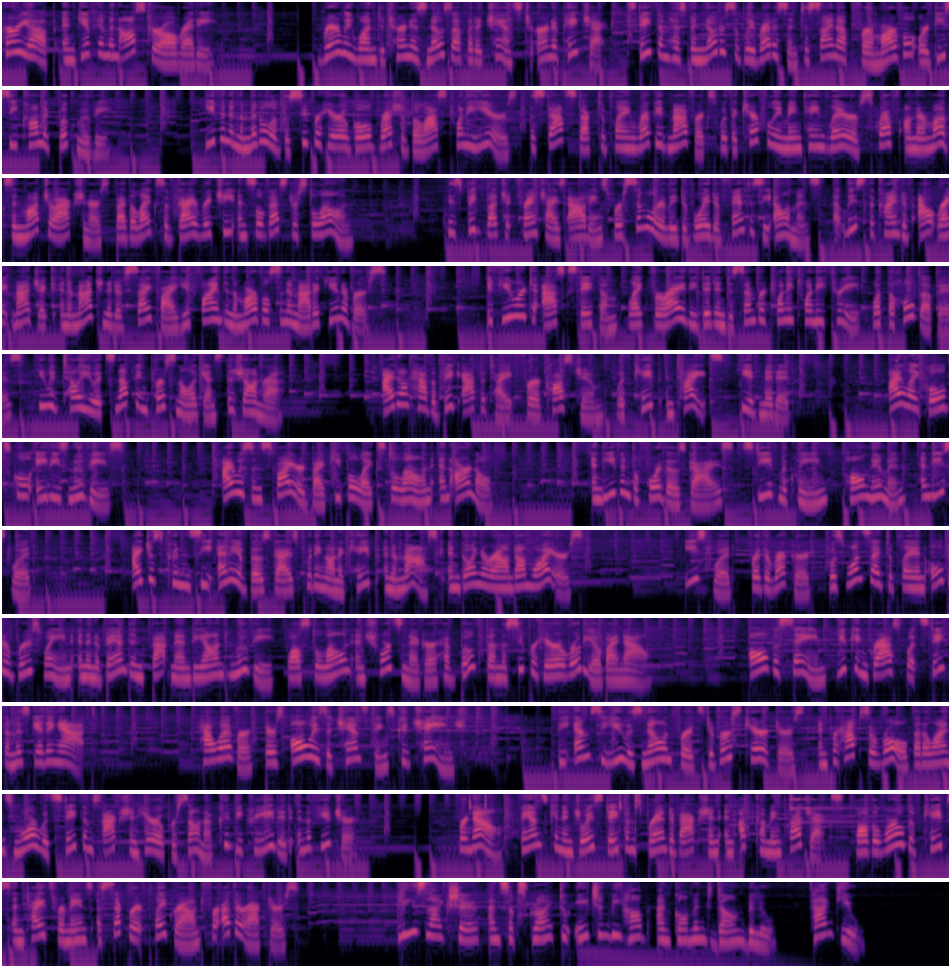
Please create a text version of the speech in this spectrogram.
Hurry up and give him an Oscar already rarely one to turn his nose up at a chance to earn a paycheck, Statham has been noticeably reticent to sign up for a Marvel or DC comic book movie. Even in the middle of the superhero gold rush of the last 20 years, the Stath stuck to playing rugged mavericks with a carefully maintained layer of scruff on their mugs and macho actioners by the likes of Guy Ritchie and Sylvester Stallone. His big-budget franchise outings were similarly devoid of fantasy elements, at least the kind of outright magic and imaginative sci-fi you'd find in the Marvel Cinematic Universe. If you were to ask Statham, like Variety did in December 2023, what the holdup is, he would tell you it's nothing personal against the genre. I don't have a big appetite for a costume, with cape and tights, he admitted. I like old school 80s movies. I was inspired by people like Stallone and Arnold. And even before those guys, Steve McQueen, Paul Newman, and Eastwood. I just couldn't see any of those guys putting on a cape and a mask and going around on wires. Eastwood, for the record, was once said to play an older Bruce Wayne in an abandoned Batman Beyond movie, while Stallone and Schwarzenegger have both done the superhero rodeo by now. All the same, you can grasp what Statham is getting at. However, there's always a chance things could change. The MCU is known for its diverse characters, and perhaps a role that aligns more with Statham's action hero persona could be created in the future. For now, fans can enjoy Statham's brand of action in upcoming projects, while the world of capes and tights remains a separate playground for other actors. Please like, share and subscribe to HNB Hub and comment down below. Thank you.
